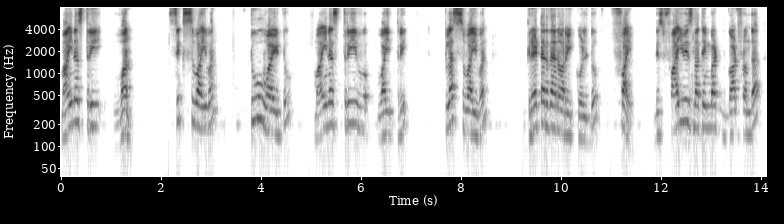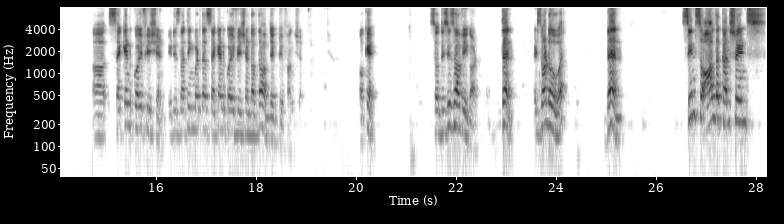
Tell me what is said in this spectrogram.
minus 3, 1. 6y1, 2y2, minus 3y3, plus y1, greater than or equal to 5. This 5 is nothing but got from the uh, second coefficient. It is nothing but the second coefficient of the objective function. Okay. So this is how we got. Then it's not over. Then since all the constraints,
